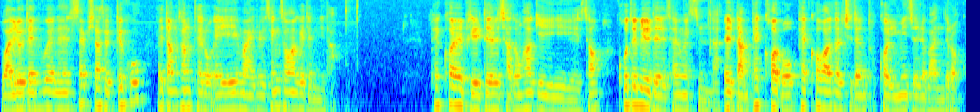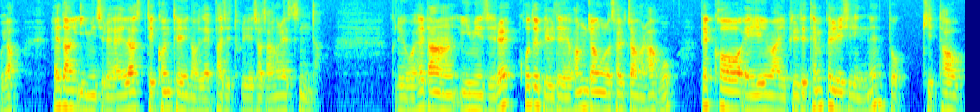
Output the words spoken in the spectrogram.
완료된 후에는 snapshot을 뜨고 해당 상태로 AMI를 생성하게 됩니다. Packer의 build를 자동하기 위해서 CodeBuild를 사용했습니다. 일단 Packer로 Packer가 설치된 Docker 이미지를 만들었고요. 해당 이미지를 Elastic Container Repository에 저장을 했습니다. 그리고 해당 이미지를 CodeBuild의 환경으로 설정을 하고 패커 AMI 빌드 템플릿이 있는 또 GitHub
